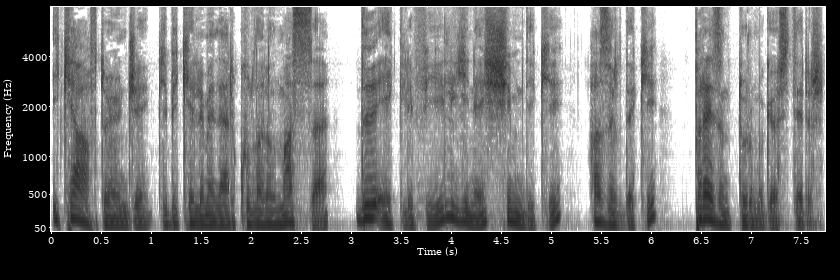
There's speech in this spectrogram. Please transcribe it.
iki hafta önce gibi kelimeler kullanılmazsa, dı ekli fiil yine şimdiki, hazırdaki, present durumu gösterir.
